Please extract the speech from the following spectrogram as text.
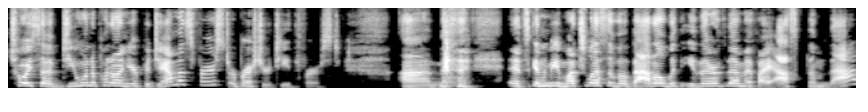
choice of do you want to put on your pajamas first or brush your teeth first? Um, it's going to be much less of a battle with either of them if I ask them that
